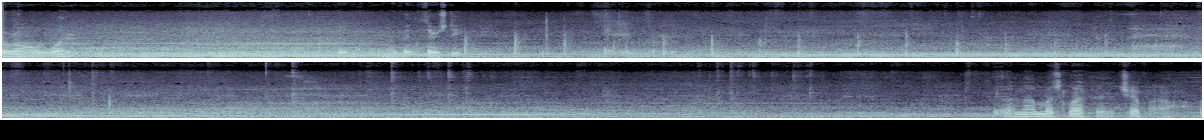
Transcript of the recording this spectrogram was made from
Go wrong with water. Bit, I'm a bit thirsty. Not much left in the chip pile. A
